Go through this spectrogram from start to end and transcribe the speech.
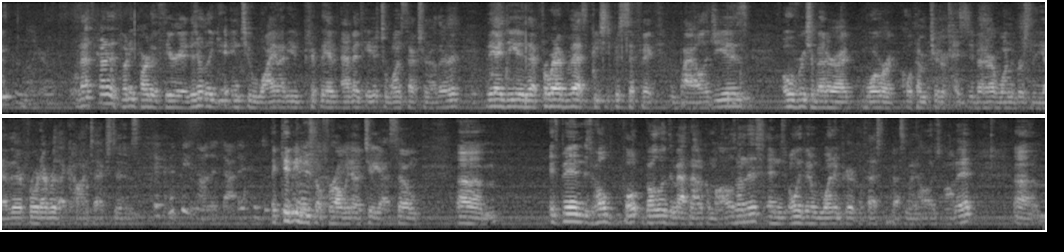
I'm not familiar with. That's kind of the funny part of the theory. It doesn't really get into why it might be particularly advantageous to one sex or another. The idea is that for whatever that species-specific biology is, ovaries are better at warmer, or cold temperatures, or testes are better at one versus the other, for whatever that context is. It could be non-adaptive, it could just. It could be neutral for all we know too, yeah. So um, it's been there's a whole bo- boatloads of mathematical models on this, and there's only been one empirical test, to the best of my knowledge, on it. Um,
